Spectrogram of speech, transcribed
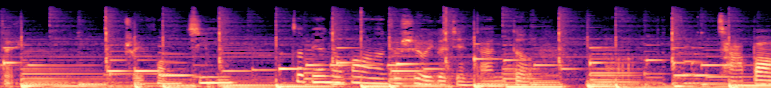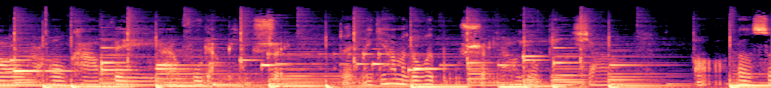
对，吹风机。这边的话呢，就是有一个简单的呃茶包，然后咖啡，还有附两瓶水。对，每天他们都会补水，然后有冰箱，啊，垃圾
